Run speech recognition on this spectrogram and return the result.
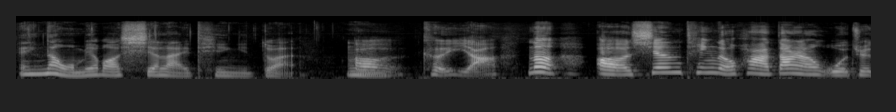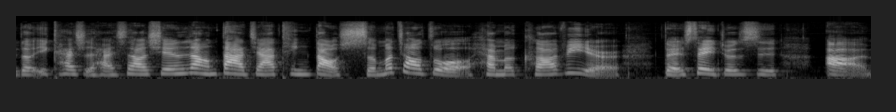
哎，那我们要不要先来听一段？呃，可以啊。那呃，先听的话，当然，我觉得一开始还是要先让大家听到什么叫做 hammer clavier。对，所以就是啊，呃，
